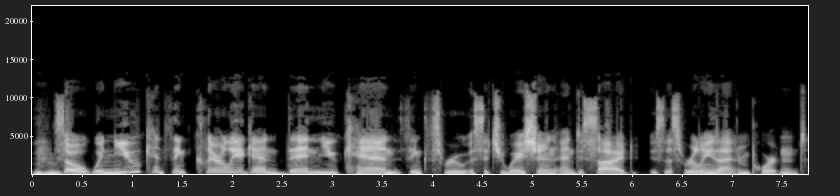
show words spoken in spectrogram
Mm-hmm. So when you can think clearly again, then you can think through a situation and decide, is this really that important?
